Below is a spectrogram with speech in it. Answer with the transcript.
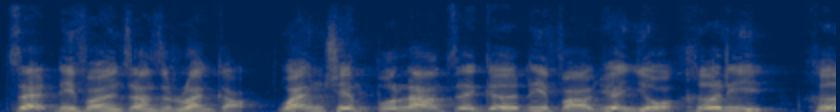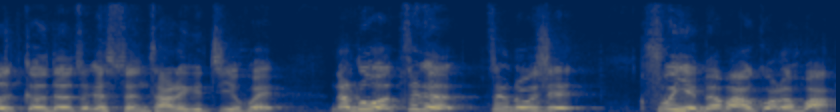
在立法院这样子乱搞，完全不让这个立法院有合理合格的这个审查的一个机会。那如果这个这个东西复议没有办法过的话，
